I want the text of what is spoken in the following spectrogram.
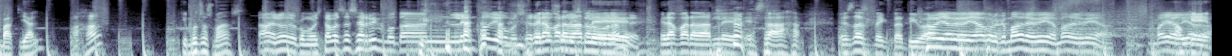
Bacial Ajá. y muchos más. Ah, no, como estabas a ese ritmo tan lento, digo, pues Era que para darle, era para darle esa, esa expectativa. No, ya veo ya, porque madre mía, madre mía. Vaya Aunque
